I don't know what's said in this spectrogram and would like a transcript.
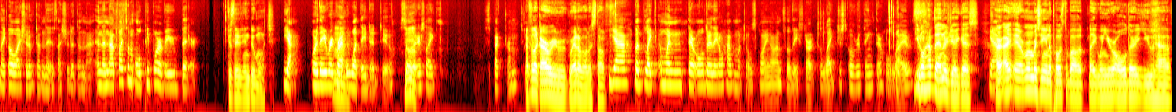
Like, oh, I should have done this, I should have done that, and then that's why some old people are very bitter. Because they didn't do much. Yeah, or they regret Mm. what they did do. So Mm. there's like spectrum. to I feel like I already regret a lot of stuff. Yeah, but like when they're older, they don't have much else going on, so they start to like just overthink their whole lives. You don't have the energy, I guess. Yeah. I, I I remember seeing a post about like when you're older, you have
